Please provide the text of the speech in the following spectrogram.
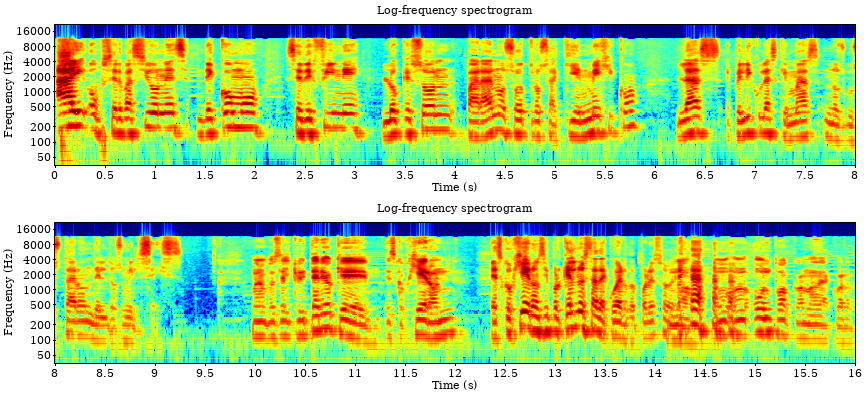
hay observaciones de cómo se define lo que son para nosotros aquí en México las películas que más nos gustaron del 2006. Bueno, pues el criterio que escogieron, Escogieron, sí, porque él no está de acuerdo, por eso... no, un, un- un poco no de acuerdo,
